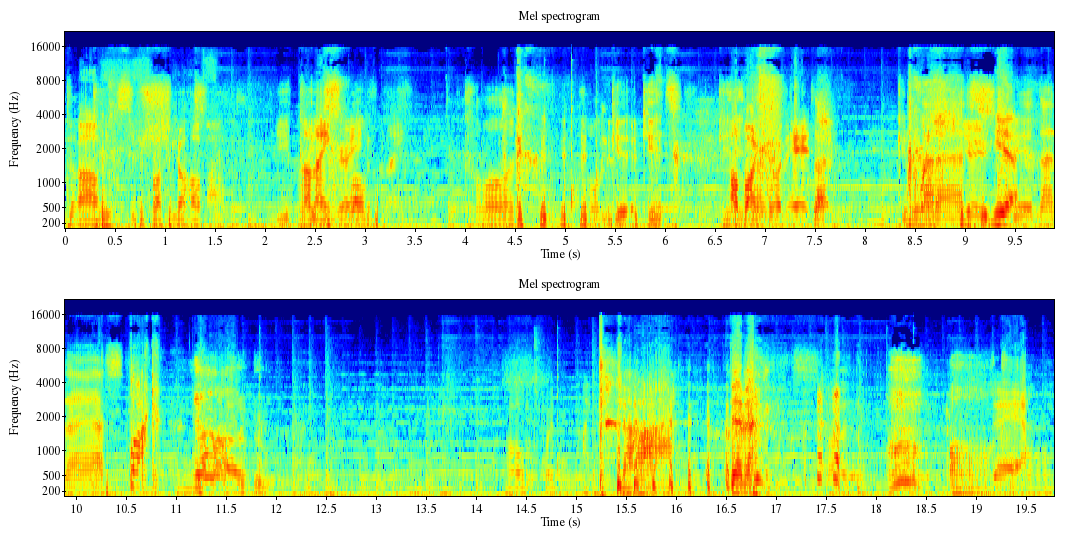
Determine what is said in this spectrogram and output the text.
b- Oh, piece of fuck shit. off. You I'm angry. of- Come on. Come on. Get. Get. get Oh in my that- god, Edge. That, give me that ass. Yeah. Get in that ass. Fuck! No! Hold 20. God. Damn it. oh, There. come on.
